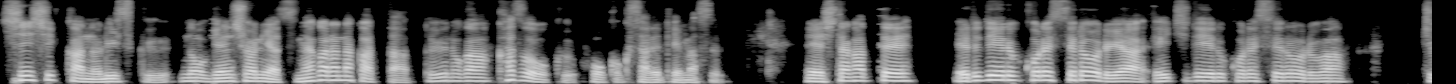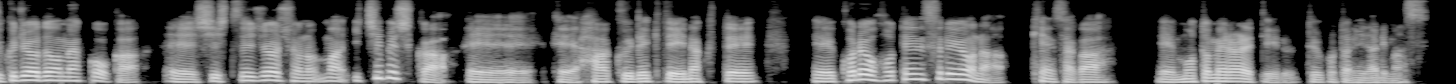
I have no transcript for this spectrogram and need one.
心疾患のリスクの減少にはつながらなかったというのが数多く報告されています。えー、したがって、LDL コレステロールや HDL コレステロールは熟状動脈硬化、えー、脂質異常症の、まあ、一部しか、えーえー、把握できていなくて、えこれを補填するような検査が、え求められているということになります。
